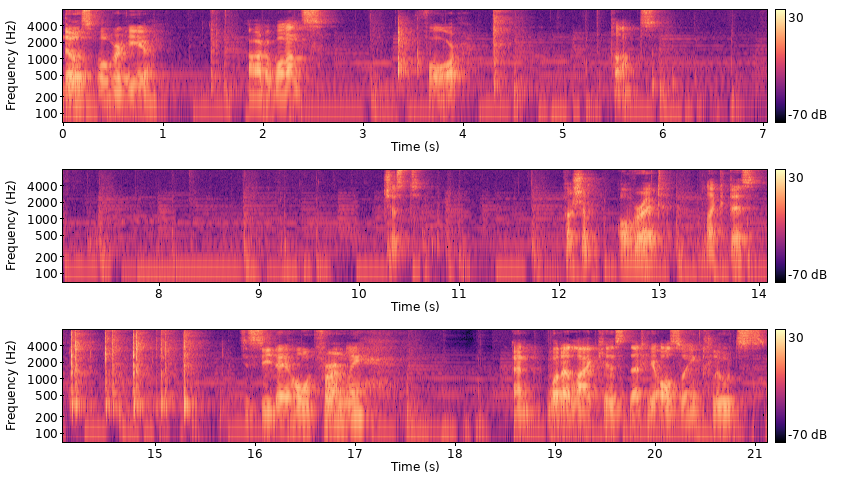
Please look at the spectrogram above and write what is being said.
Those over here are the ones for the pots. Just push them over it like this. You see they hold firmly. And what I like is that he also includes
